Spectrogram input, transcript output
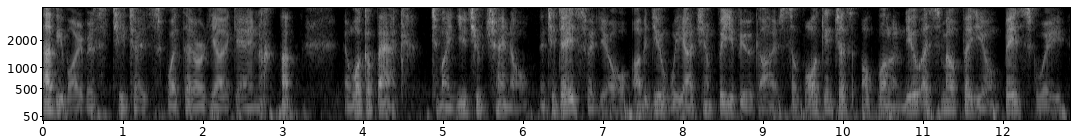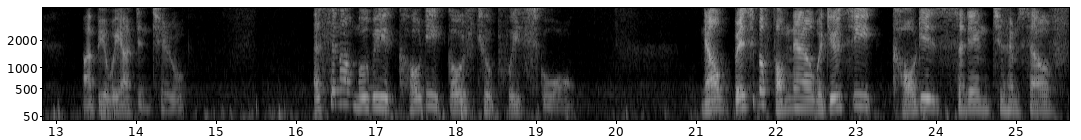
Happy Vibes teachers with there yet again and welcome back to my YouTube channel. In today's video, I'll be doing reaction video guys so Logan just upload a new SML video basically I'll be reacting to SML movie Cody Goes to Preschool. Now basically the thumbnail we do see Cody sitting to himself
